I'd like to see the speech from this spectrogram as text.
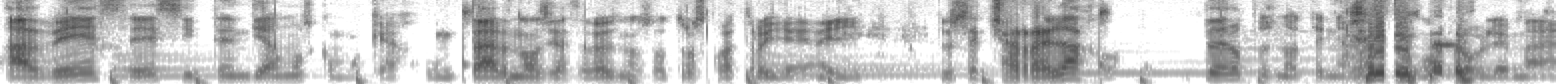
A veces sí tendíamos como que a juntarnos, ya sabes, nosotros cuatro y ahí pues echar relajo. Pero pues no teníamos Sí, ningún pero- problema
